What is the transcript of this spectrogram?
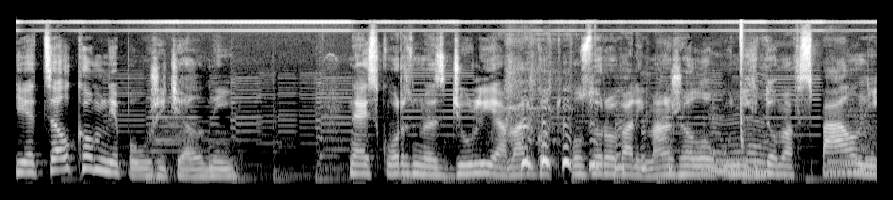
je celkom nepoužiteľný. Najskôr sme s Julie a Margot pozorovali manželov u nich doma v spálni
